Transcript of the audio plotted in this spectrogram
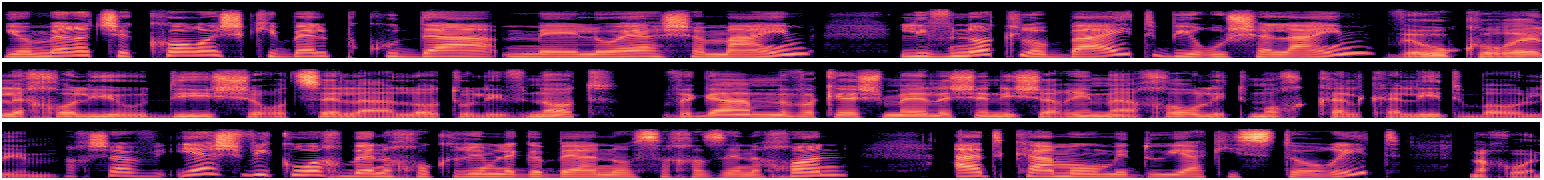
היא אומרת שכורש קיבל פקודה מאלוהי השמיים לבנות לו בית בירושלים. והוא קורא לכל יהודי שרוצה לעלות ולבנות, וגם מבקש מאלה שנשארים מאחור לתמוך כלכלית בעולים. עכשיו, יש ויכוח בין החוקרים לגבי הנוסח הזה, נכון? עד כמה הוא מדויק היסטורית? נכון.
